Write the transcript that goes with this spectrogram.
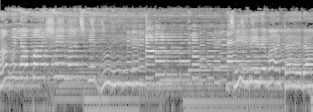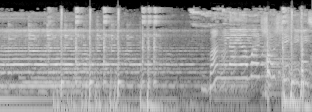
বাংলা পাশে মাছকে ধুয়ে জিরের বাটায় বাংলায় আমার শশী ইলিশ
